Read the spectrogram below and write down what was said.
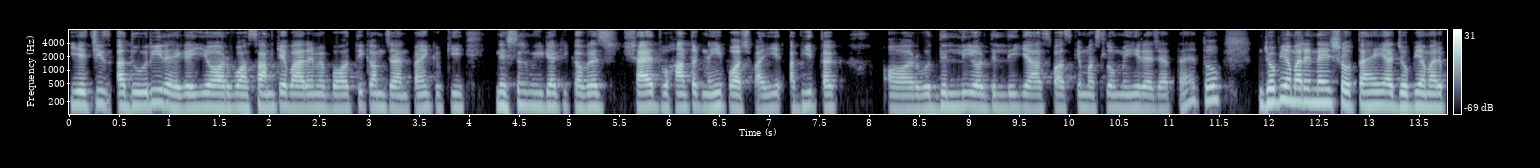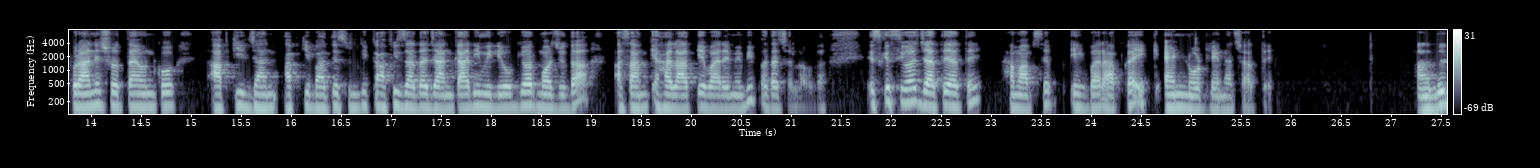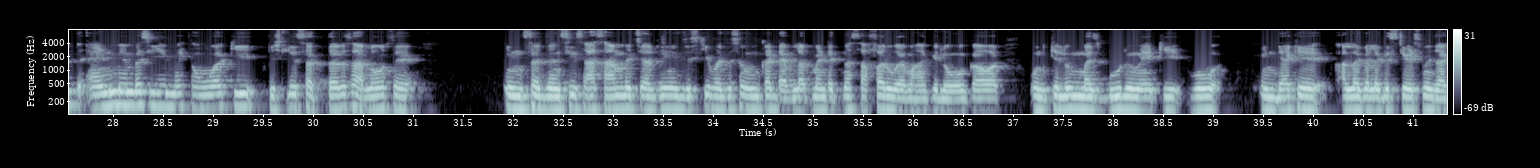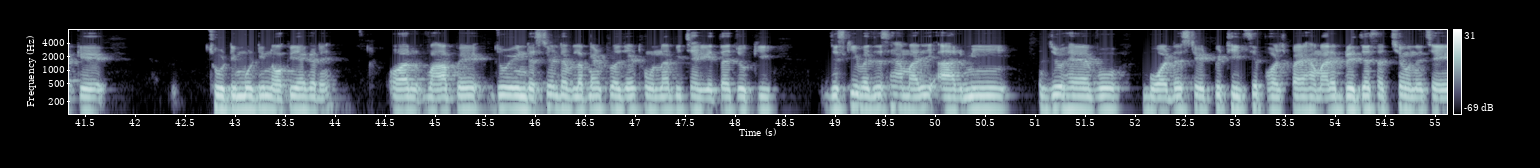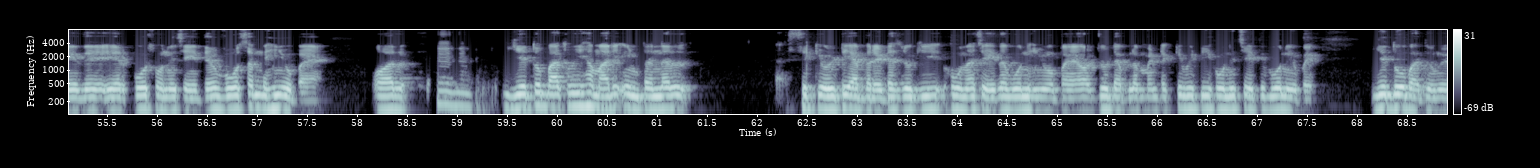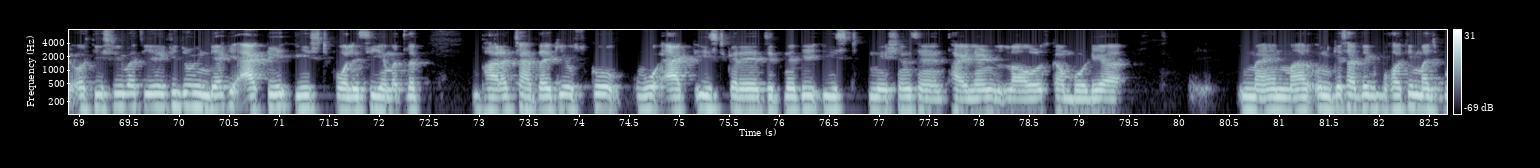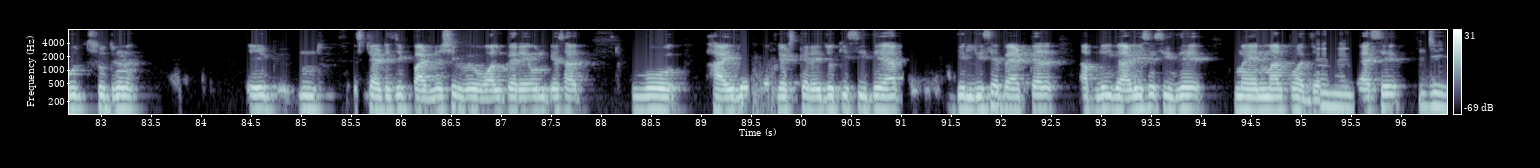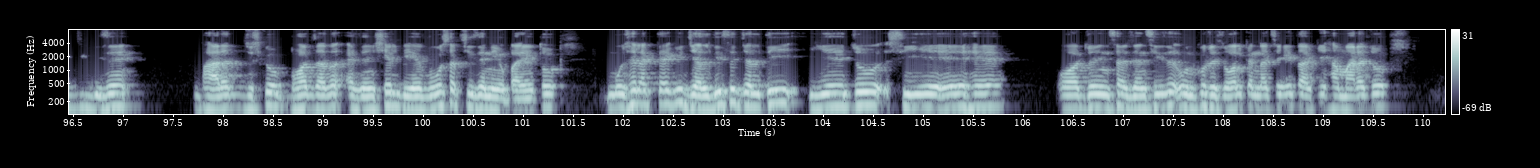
ये चीज़ अधूरी रह गई है और वो आसाम के बारे में बहुत ही कम जान पाए क्योंकि नेशनल मीडिया की कवरेज शायद वहाँ तक नहीं पहुँच पाई है, अभी तक और वो दिल्ली और दिल्ली के आसपास के मसलों में ही रह जाता है। तो जो भी हमारे नए श्रोता हैं या जो भी हमारे पुराने श्रोता हैं, उनको आपकी जान, आपकी बातें सुन के काफ़ी ज़्यादा जानकारी मिली होगी और मौजूदा आसाम के हालात के बारे में भी पता चला होगा। इसके सिवा जाते-जाते हम आपसे एक बार आपका एक एंड नोट लेना चाहते हैं। आदित एंड में बस ये मैं कहूँगा कि पिछले सत्तर सालों से इंसर्जेंसी आसाम में चल रही हैं, जिसकी वजह से उनका डेवलपमेंट इतना सफ़र हुआ है वहाँ के लोगों का और उनके लोग मजबूर हुए हैं कि वो इंडिया के अलग अलग स्टेट्स में जाके छोटी मोटी नौकरियाँ करें। और वहाँ पे जो इंडस्ट्रियल डेवलपमेंट प्रोजेक्ट होना भी चाहिए था जो कि जिसकी वजह से हमारी आर्मी जो है वो बॉर्डर स्टेट पे ठीक से पहुँच पाए हमारे ब्रिजेस अच्छे होने चाहिए थे एयरपोर्ट्स होने चाहिए थे वो सब नहीं हो पाया और ये तो बात हुई हमारी इंटरनल सिक्योरिटी अपरेटस जो कि होना चाहिए था, वो नहीं हो पाया और जो डेवलपमेंट एक्टिविटी होनी चाहिए थी, वो नहीं हो पाई। ये दो बातें होंगी और तीसरी बात ये है कि जो इंडिया की एक्ट ईस्ट पॉलिसी है मतलब भारत चाहता है कि उसको वो एक्ट ईस्ट करे, जितने भी ईस्ट नेशंस हैं थाईलैंड लाओस कंबोडिया म्यांमार उनके साथ एक बहुत ही मज़बूत, सुदृढ़, एक स्ट्रेटेजिक पार्टनरशिप इवॉल्व करे, उनके साथ वो हाईवे प्रोजेक्ट्स करे, जो कि सीधे आप दिल्ली से बैठकर अपनी गाड़ी से सीधे म्यांमार पहुँच जाए। ऐसे चीज़ें भारत जिसको बहुत ज़्यादा एजेंशियल भी है वो सब चीज़ें नहीं हो पा रही तो मुझे लगता है कि जल्दी से जल्दी ये जो सी है और जो इंसर्जेंसीज है उनको रिजोल्व करना चाहिए ताकि हमारा जो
